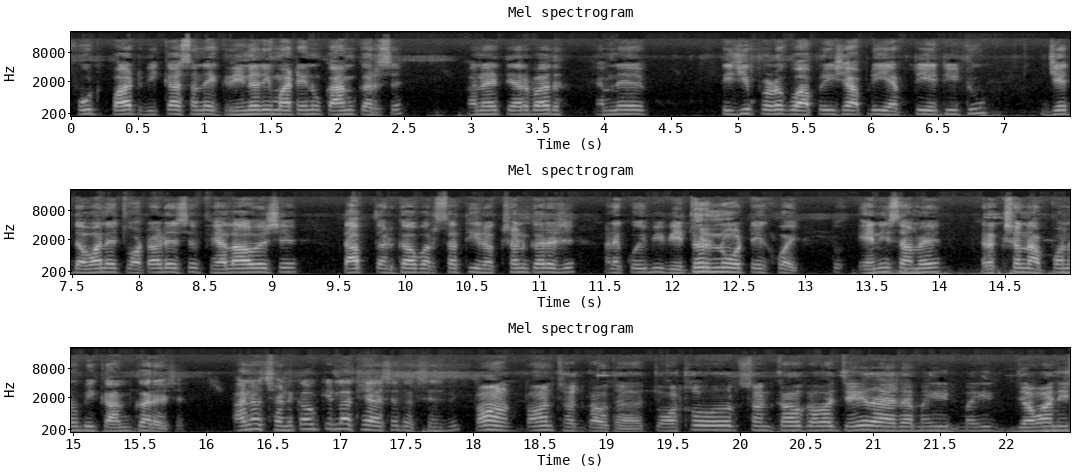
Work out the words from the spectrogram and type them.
ફૂટપાટ વિકાસ અને ગ્રીનરી માટેનું કામ કરશે. અને ત્યારબાદ એમને ત્રીજી પ્રોડક્ટ વાપરી છે આપણી એફટી એટી ટુ જે દવાને ચોંટાડે છે, ફેલાવે છે, તાપ તડકા, વરસાદથી રક્ષણ કરે છે અને કોઈ બી વેધરનો અટેક હોય તો એની સામે રક્ષણ આપવાનું બી કામ કરે છે. આના છંટકાવ કેટલા થયા છે દક્ષેશભાઈ? ત્રણ ત્રણ છંટકાવ થયા. ચોથો છંટકાવ કરવા જઈ રહ્યા હતા જવાની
